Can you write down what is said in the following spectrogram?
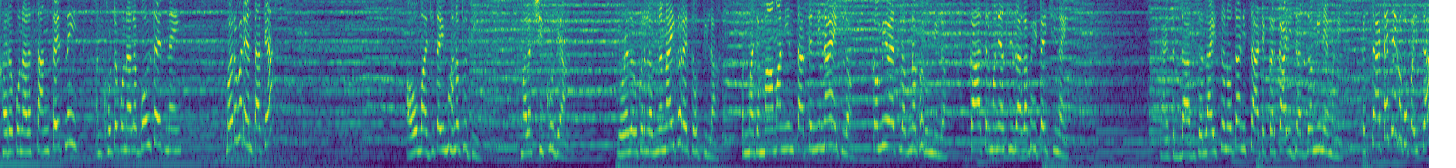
खरं कोणाला सांगता येत नाही आणि खोटं कोणाला बोलता येत नाही. बरोबर आहे ना तात्या? अहो माझी ताई म्हणत होती मला शिकू द्या. एवढ्या लवकर लग्न नाही करायचं होतं तिला. पण माझ्या मामानी आणि तात्यांनी नाही ऐकलं. कमी वेळात लग्न करून दिलं. का तर म्हणे असली जागा भेटायची नाही. काय तर दारूचं लायसन होतं आणि साठ एकर काळीजार जमीन आहे म्हणे. तर साठाच आहे का तो पैसा?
